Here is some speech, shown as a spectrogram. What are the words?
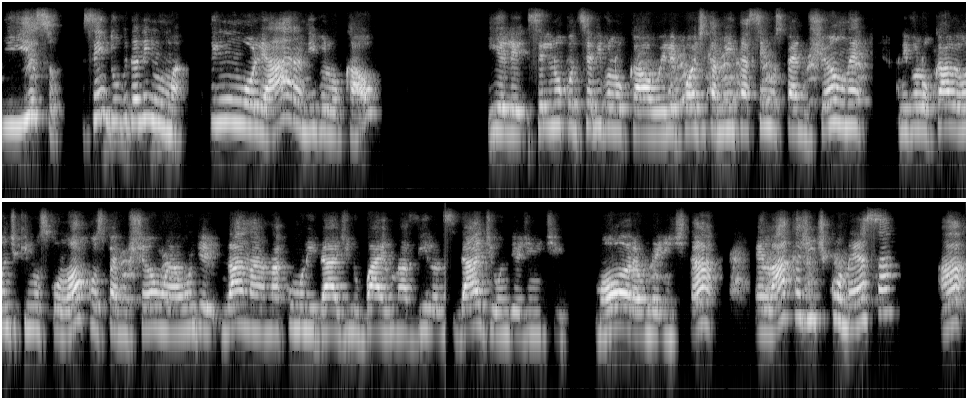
E isso, sem dúvida nenhuma, tem um olhar a nível local, e ele, se ele não acontecer a nível local, ele pode também estar tá sem os pés no chão, né? A nível local é onde que nos coloca os pés no chão, é onde, lá na, na comunidade, no bairro, na vila, na cidade onde a gente mora, onde a gente está, é lá que a gente começa a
